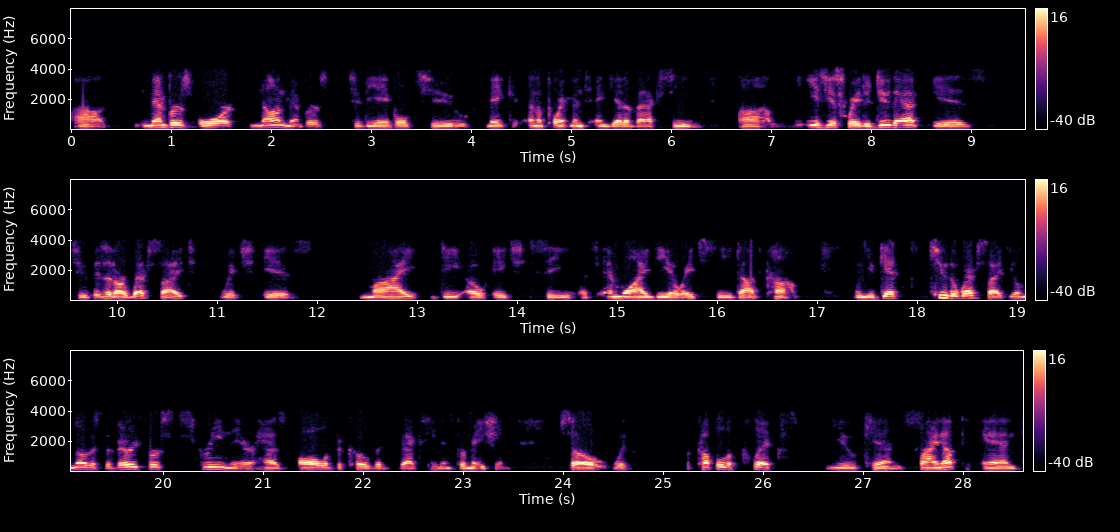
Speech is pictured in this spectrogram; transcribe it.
uh, members or non members, to be able to make an appointment and get a vaccine. Um, the easiest way to do that is to visit our website, which is mydohc, that's M-Y-D-O-H-C dot com. When you get to the website, you'll notice the very first screen there has all of the COVID vaccine information. So with a couple of clicks, you can sign up and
